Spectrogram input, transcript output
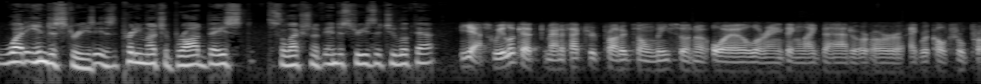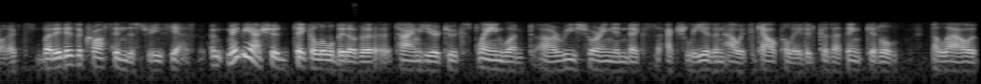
what industries? Is pretty much a broad based selection of industries that you looked at? Yes, we look at manufactured products only, so no oil or anything like that, or, or, agricultural products. But it is across industries, yes. Um, maybe I should take a little bit of a time here to explain what our reshoring index actually is and how it's calculated, because I think it'll allow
